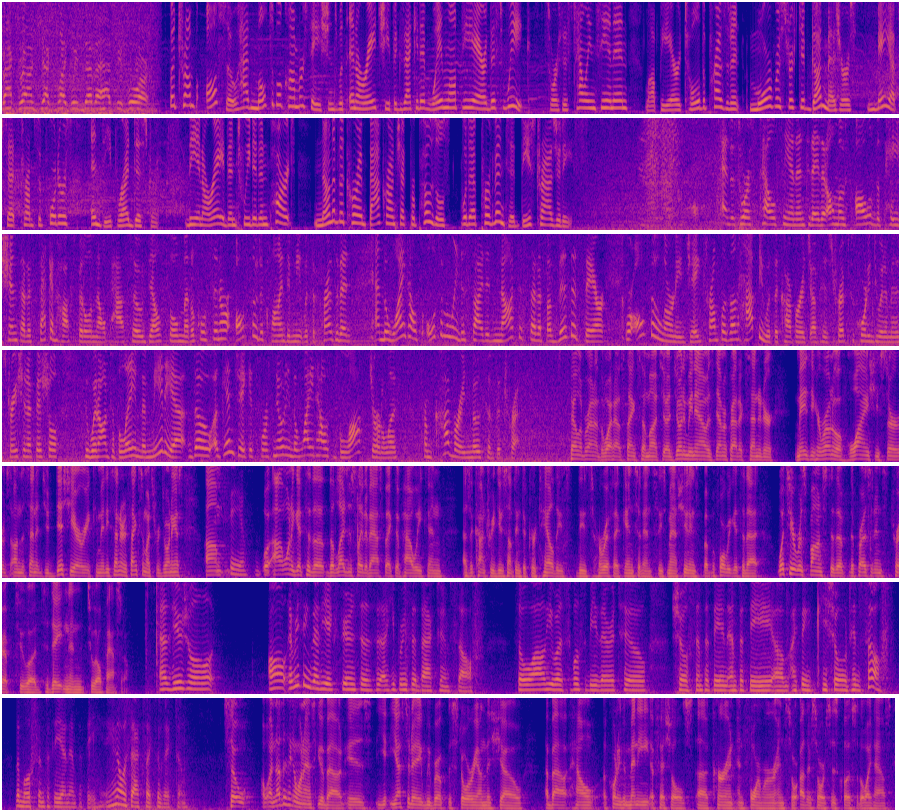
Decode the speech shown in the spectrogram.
background checks like we've never had before. But Trump also had multiple conversations with NRA Chief Executive Wayne LaPierre this week. Sources telling CNN LaPierre told the president more restrictive gun measures may upset Trump supporters in deep red districts. The NRA then tweeted in part none of the current background check proposals would have prevented these tragedies. And a source tells CNN today that almost all of the patients at a second hospital in El Paso, Del Sol Medical Center, also declined to meet with the president. And the White House ultimately decided not to set up a visit there. We're also learning Jake Trump was unhappy with the coverage of his trips, according to an administration official who went on to blame the media. Though, again, Jake, it's worth noting the White House blocked journalists from covering most of the trip. Pamela Brown at the White House, thanks so much. Uh, joining me now is Democratic Senator Mazie Hirono of Hawaii. She serves on the Senate Judiciary Committee. Senator, thanks so much for joining us. Um, nice to see you. Well, I want to get to the, the legislative aspect of how we can as a country, do something to curtail these, these horrific incidents, these mass shootings. But before we get to that, what's your response to the, the president's trip to, uh, to Dayton and to El Paso? As usual, all everything that he experiences, uh, he brings it back to himself. So while he was supposed to be there to show sympathy and empathy, um, I think he showed himself the most sympathy and empathy. He always acts like the victim. So oh, another thing I want to ask you about is y- yesterday we broke the story on the show about how, according to many officials, uh, current and former, and so other sources close to the White House,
